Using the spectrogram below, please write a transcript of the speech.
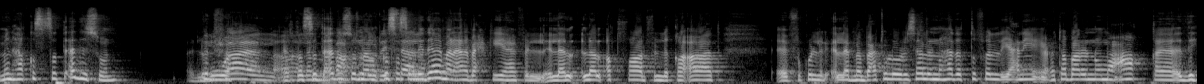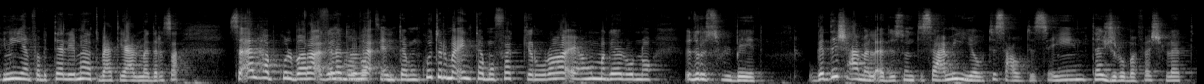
منها قصة أديسون. اللي بالفعل هو قصه أديسون من القصص اللي دائما أنا بحكيها في للأطفال في اللقاءات في كل لما بعثوا له رسالة إنه هذا الطفل يعني يعتبر إنه معاق ذهنيا فبالتالي ما تبعتيه على المدرسة. سألها بكل براءة قالت له لا أنت من كثر ما أنت مفكر ورائع هم قالوا إنه ادرس في البيت. وقديش عمل أديسون؟ 999 تجربة فشلت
